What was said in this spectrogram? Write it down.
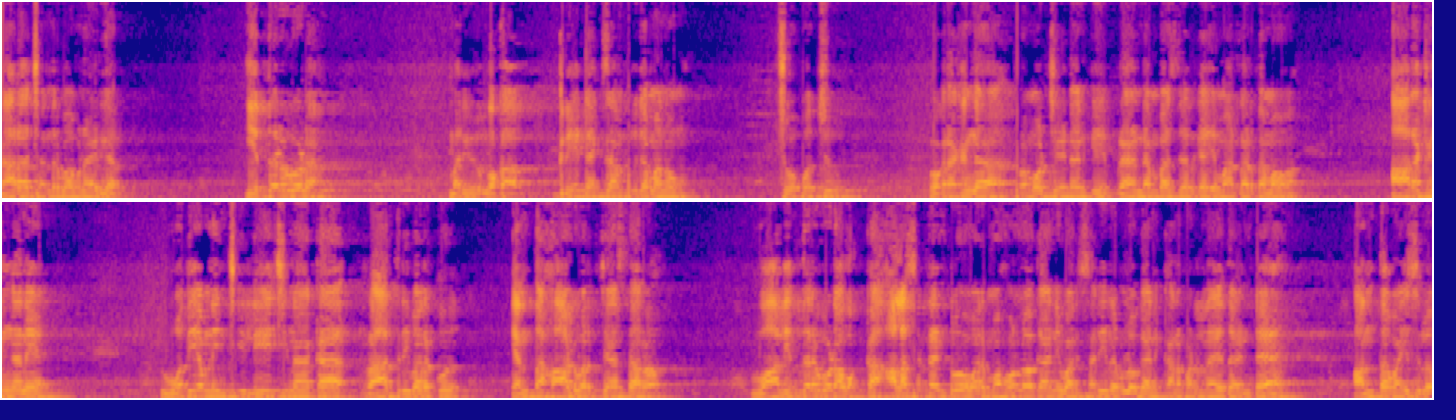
నారా చంద్రబాబు నాయుడు గారు ఇద్దరు కూడా మరి ఒక గ్రేట్ ఎగ్జాంపుల్గా మనం చూపొచ్చు. ఒక రకంగా ప్రమోట్ చేయడానికి బ్రాండ్ అంబాసిడర్గా ఏం మాట్లాడతామో ఆ రకంగానే ఉదయం నుంచి లేచినాక రాత్రి వరకు ఎంత హార్డ్ వర్క్ చేస్తారో వాళ్ళిద్దరు కూడా ఒక్క అలసట అంటూ వారి మొహంలో కానీ వారి శరీరంలో కానీ కనపడలేదు అంటే అంత వయసులో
